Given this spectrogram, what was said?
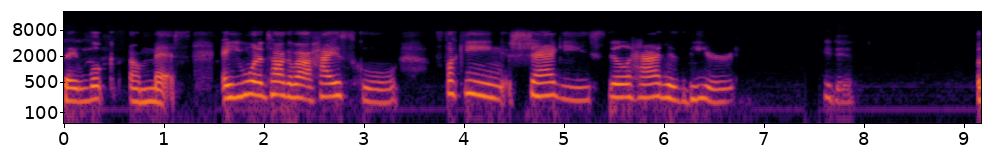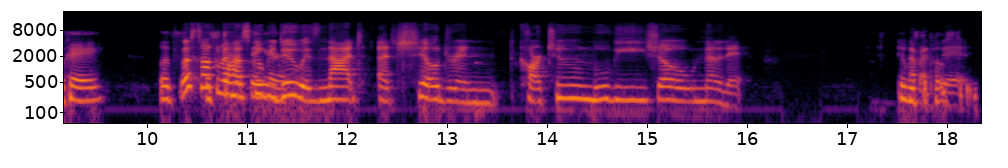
They look a mess. And you want to talk about high school? Fucking Shaggy still had his beard. He did. Okay, let's Let's talk about how. Scooby Doo is not a children cartoon movie show. None of that. It was supposed that? to be.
